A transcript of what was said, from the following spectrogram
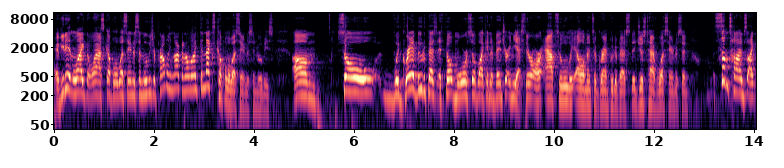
If you didn't like the last couple of Wes Anderson movies, you're probably not gonna like the next couple of Wes Anderson movies. Um, so with Grand Budapest, it felt more so like an adventure. And yes, there are absolutely elements of Grand Budapest that just have Wes Anderson. Sometimes like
